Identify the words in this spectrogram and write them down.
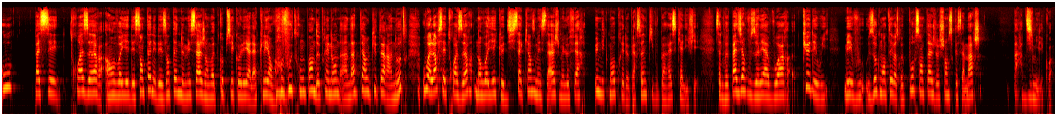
où passer trois heures à envoyer des centaines et des centaines de messages en mode copier-coller à la clé en vous trompant de prénom d'un interlocuteur à un autre, ou alors ces trois heures, n'envoyer que 10 à 15 messages, mais le faire uniquement auprès de personnes qui vous paraissent qualifiées. Ça ne veut pas dire que vous allez avoir que des oui, mais vous augmentez votre pourcentage de chances que ça marche par 10 000, quoi.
